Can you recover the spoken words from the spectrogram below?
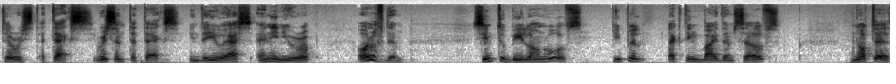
terrorist attacks, recent attacks in the US and in Europe, all of them seem to be lone wolves people acting by themselves, not a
